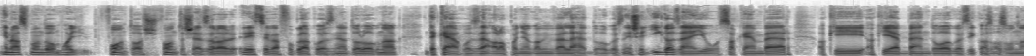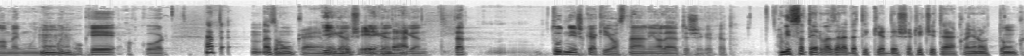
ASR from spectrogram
én azt mondom, hogy fontos, fontos ezzel a részével foglalkozni a dolognak, de kell hozzá alapanyag, amivel lehet dolgozni. És egy igazán jó szakember, aki, aki ebben dolgozik, az azonnal megmondja, mm. hogy oké, okay, akkor Hát ez a munkája. Igen, él, igen, hát- igen. Tehát tudni is kell kihasználni a lehetőségeket. Visszatérve az eredeti kérdésre, kicsit elkanyarodtunk.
